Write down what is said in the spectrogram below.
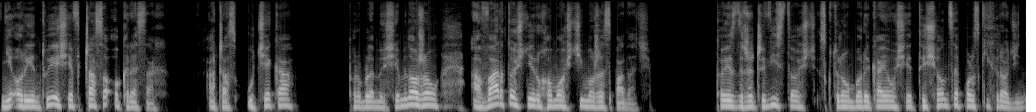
nie orientuje się w czasookresach, a czas ucieka, problemy się mnożą, a wartość nieruchomości może spadać. To jest rzeczywistość, z którą borykają się tysiące polskich rodzin.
